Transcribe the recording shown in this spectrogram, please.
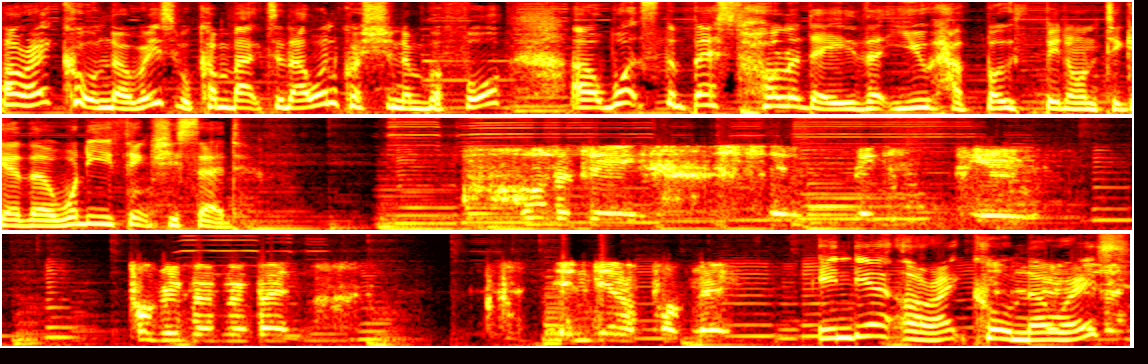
All right, cool. No worries. We'll come back to that one. Question number four. Uh, what's the best holiday that you have both been on together? What do you think she said? Holiday. Probably when we went India. Probably. India. All right, cool. No worries.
